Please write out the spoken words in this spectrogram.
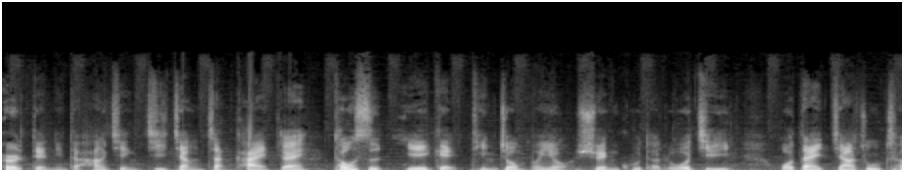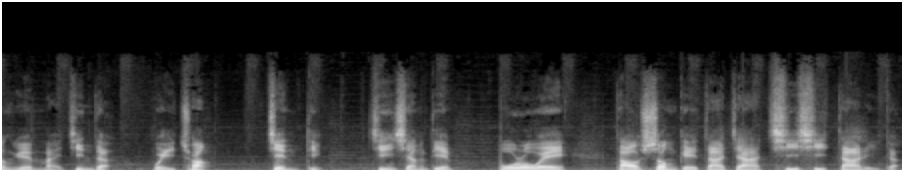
二点零的行情即将展开，对，同时也给听众朋友选股的逻辑。我带家族成员买进的纬创、建鼎、金像电、波罗威，到送给大家七系大礼的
